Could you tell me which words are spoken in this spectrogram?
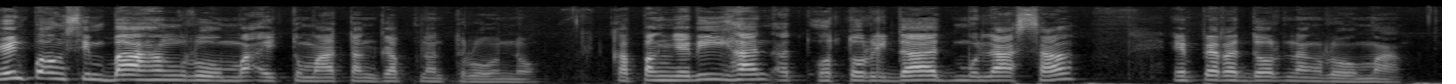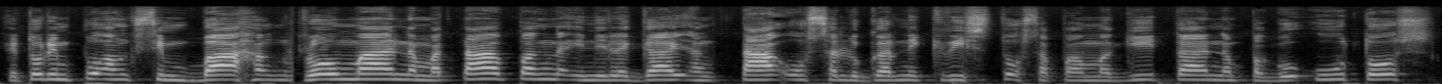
Ngayon po ang simbahang Roma ay tumatanggap ng trono, kapangyarihan at otoridad mula sa emperador ng Roma. Ito rin po ang simbahang Roma na matapang na inilagay ang tao sa lugar ni Kristo sa pamagitan ng pag-uutos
